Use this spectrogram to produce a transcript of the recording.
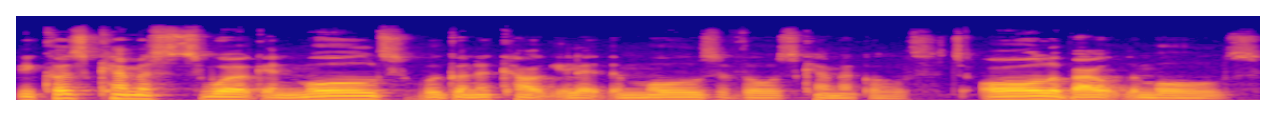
because chemists work in moles, we're going to calculate the moles of those chemicals. It's all about the moles.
